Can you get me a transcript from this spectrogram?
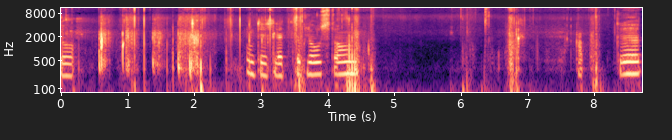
So. So. Und das letzte Glowstone. Abge.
